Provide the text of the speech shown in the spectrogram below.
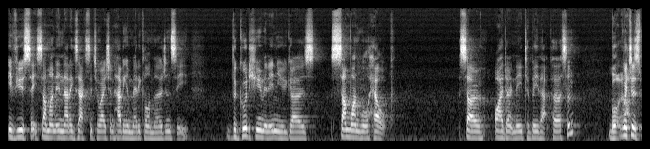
if you see someone in that exact situation having a medical emergency, the good human in you goes, someone will help. So I don't need to be that person, well which I, is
